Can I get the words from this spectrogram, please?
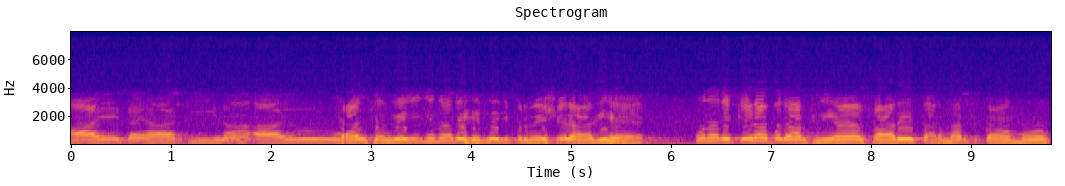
ਆਏ ਗਿਆ ਕੀ ਨਾ ਆਇਓ। ਸਾਧ ਸੰਗਤ ਜੀ ਜਿਨ੍ਹਾਂ ਦੇ ਹਿਰਦੇ 'ਚ ਪਰਮੇਸ਼ਰ ਆ ਗਿਆ ਹੈ ਉਹਨਾਂ ਦੇ ਕਿਹੜਾ ਪਦਾਰਥ ਨਹੀਂ ਆਇਆ? ਸਾਰੇ ਧਰਮ ਅਰਥ ਕਾਮ ਮੋਖ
